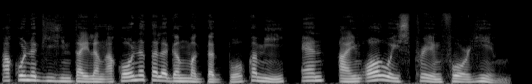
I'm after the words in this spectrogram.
Ako naghihintay lang ako na talagang magtagpo kami, and I'm always praying for him.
